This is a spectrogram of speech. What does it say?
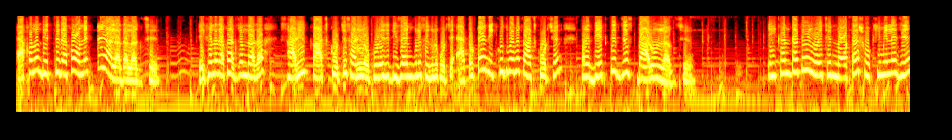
এখনও দেখতে দেখো অনেকটাই আলাদা লাগছে। এখানে দেখো একজন দাদা শাড়ির কাজ করছে, শাড়ির ওপরে যে ডিজাইনগুলো সেগুলো করছে। এতটাই নিখুঁত ভাবে কাজ করছেন মানে দেখতে জাস্ট দারুণ লাগছে। এইখানটাতে রয়েছে নটা সখী মিলে যে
